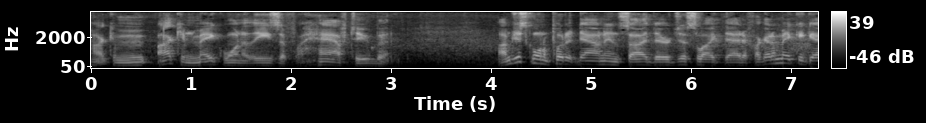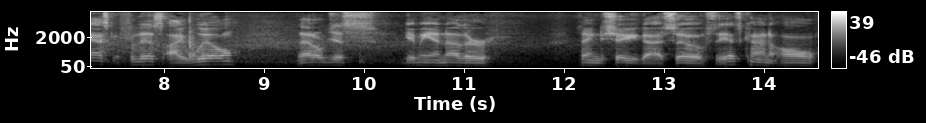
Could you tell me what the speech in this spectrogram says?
I can I can make one of these if I have to but I'm just going to put it down inside there just like that. If I gotta make a gasket for this I will. That'll just give me another thing to show you guys so see that's kind of all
